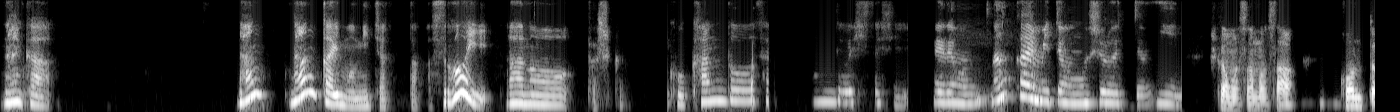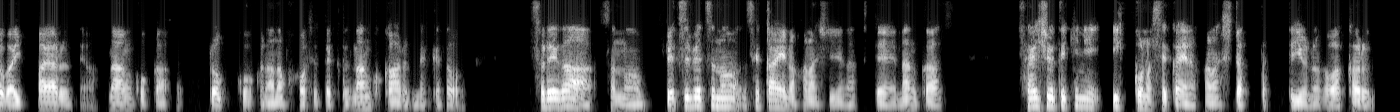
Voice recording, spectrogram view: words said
なんか、何、何回も見ちゃった。すごい、あの、確かに。こう、感動さ、感動したし。え、でも何回見ても面白いっていいね。しかもそのさ、コントがいっぱいあるんだよ。何個か、6個か7個か忘れたけど、何個かあるんだけど、それが、その別々の世界の話じゃなくて、なんか、最終的に一個の世界の話だったっていうのがわかるん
